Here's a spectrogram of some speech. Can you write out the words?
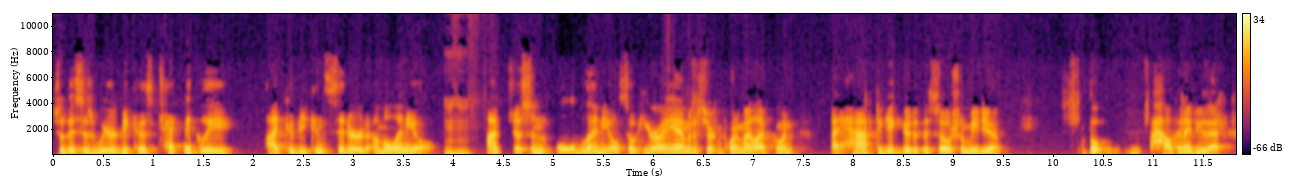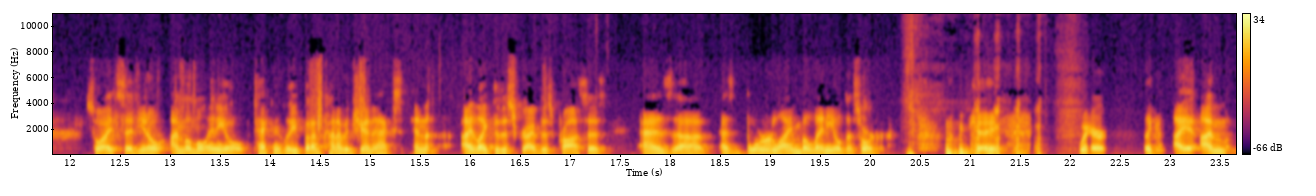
So this is weird because technically I could be considered a millennial. Mm-hmm. I'm just an old millennial. So here I am at a certain point in my life going, I have to get good at the social media. But how can I do that? So I said, you know, I'm a millennial technically, but I'm kind of a Gen X. And I like to describe this process as uh, as borderline millennial disorder. okay, where like I, I'm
